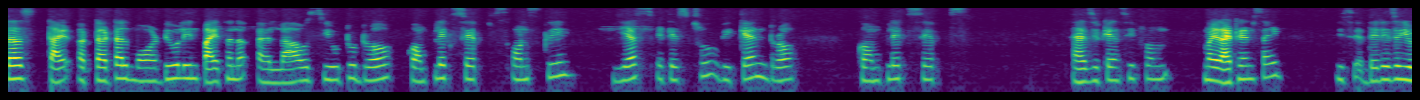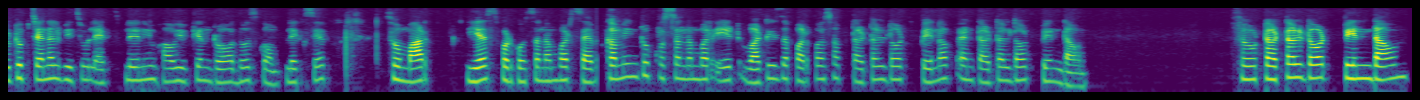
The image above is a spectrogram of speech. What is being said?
does a turtle module in python allows you to draw complex shapes on screen? Yes it is true. We can draw complex shapes. As you can see from my right hand side there is a youtube channel which will explain you how you can draw those complex shapes. So mark Yes, for question number 7. Coming to question number 8, what is the purpose of turtle dot pin up and turtle dot pin down? So turtle dot pin down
